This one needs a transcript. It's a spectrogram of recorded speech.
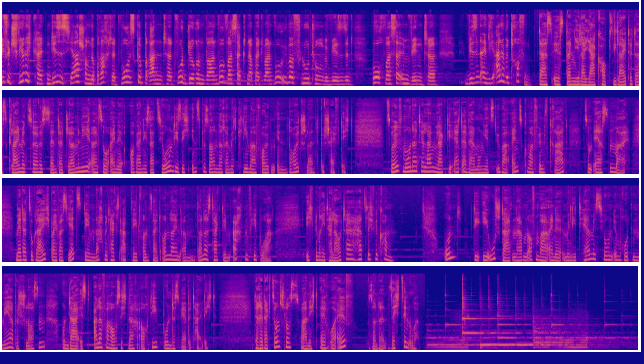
wie viele Schwierigkeiten dieses Jahr schon gebracht hat, wo es gebrannt hat, wo Dürren waren, wo Wasserknappheit waren, wo Überflutungen gewesen sind, Hochwasser im Winter. Wir sind eigentlich alle betroffen. Das ist Daniela Jakob. Sie leitet das Climate Service Center Germany, also eine Organisation, die sich insbesondere mit Klimafolgen in Deutschland beschäftigt. Zwölf Monate lang lag die Erderwärmung jetzt über 1,5 Grad zum ersten Mal. Mehr dazu gleich bei Was Jetzt, dem Nachmittagsupdate von Zeit Online am Donnerstag, dem 8. Februar. Ich bin Rita Lauter, herzlich willkommen. Und die EU-Staaten haben offenbar eine Militärmission im Roten Meer beschlossen und da ist aller Voraussicht nach auch die Bundeswehr beteiligt. Der Redaktionsschluss war nicht 11.11 Uhr, .11, sondern 16 Uhr.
